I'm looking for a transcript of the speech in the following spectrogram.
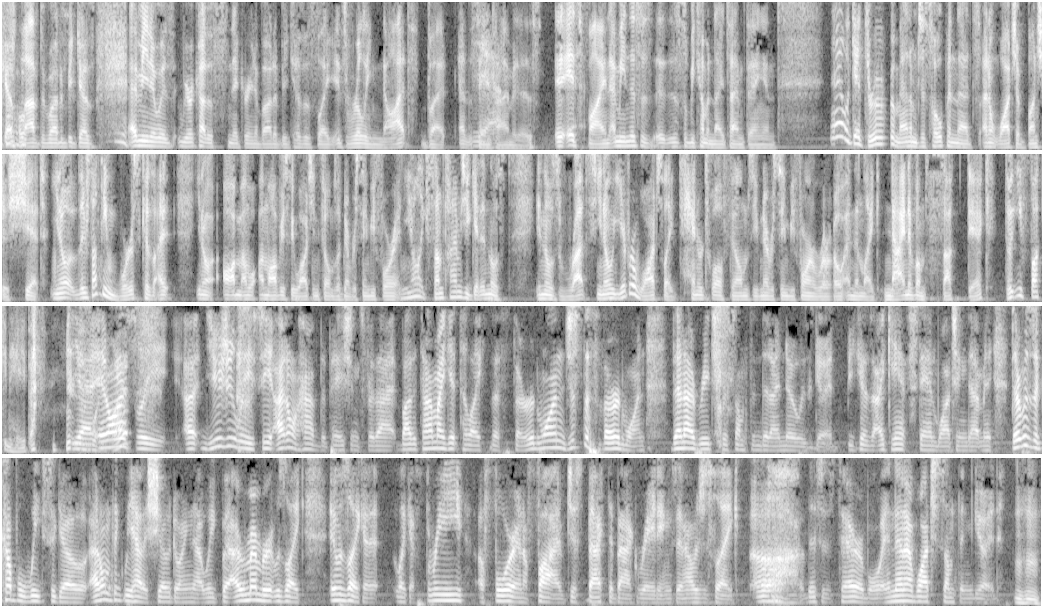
kind of laughed about it because, I mean, it was, we were kind of snickering about it because it's like, it's really not, but at the same Yeah. time it is. It, it's fine. I mean, this is, this will become a nighttime thing and yeah, we'll get through it, man. I'm just hoping that I don't watch a bunch of shit. You know, there's nothing worse because I, you know, I'm, I'm obviously watching films I've never seen before, and you know, like sometimes you get in those in those ruts. You know, you ever watch like ten or twelve films you've never seen before in a row, and then like nine of them suck dick? Don't you fucking hate that? Yeah, like, it honestly, uh, usually, see, I don't have the patience for that. By the time I get to like the third one, just the third one, then I reach for something that I know is good because I can't stand watching that many. There was a couple weeks ago, I don't think we had a show during that week, but I remember it was like, it was like a, like a three, a four, and a five, just back to back ratings. And I was just like, ugh, this is terrible. And then I watched something good. hmm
